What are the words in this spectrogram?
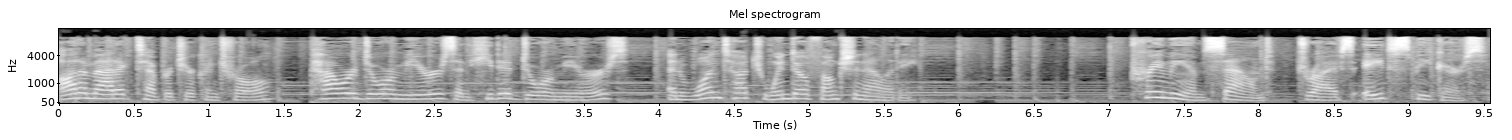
automatic temperature control, power door mirrors and heated door mirrors, and one-touch window functionality. Premium sound drives eight speakers,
